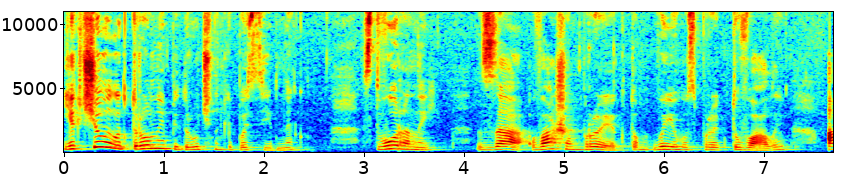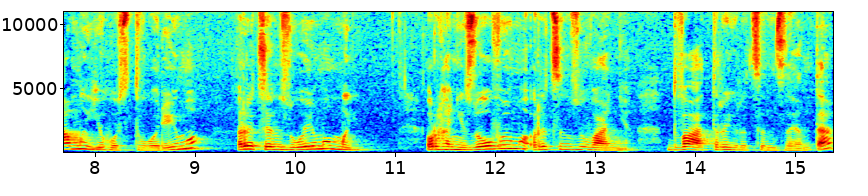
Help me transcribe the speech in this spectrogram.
Якщо електронний підручник і посібник створений за вашим проєктом, ви його спроєктували, а ми його створюємо, рецензуємо ми, організовуємо рецензування. Два-три рецензента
